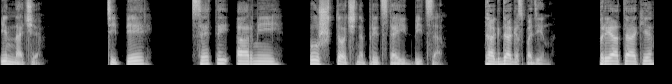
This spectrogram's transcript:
иначе. Теперь с этой армией уж точно предстоит биться. Тогда, господин, при атаке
